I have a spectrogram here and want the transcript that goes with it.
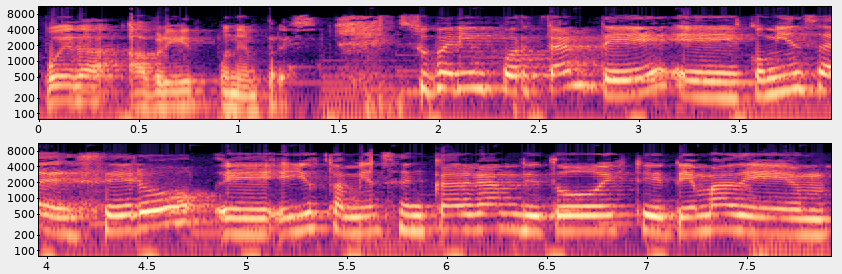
pueda abrir una empresa. Súper importante, eh, comienza de cero. eh, ellos también se encargan de todo este tema de,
